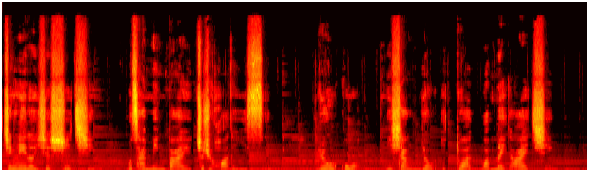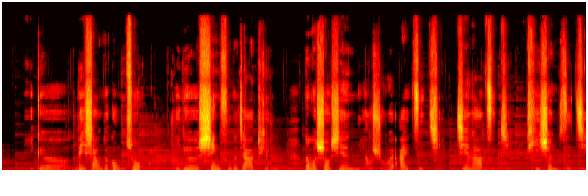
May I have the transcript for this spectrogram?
经历了一些事情，我才明白这句话的意思。如果你想有一段完美的爱情，一个理想的工作，一个幸福的家庭，那么首先你要学会爱自己，接纳自己，提升自己。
